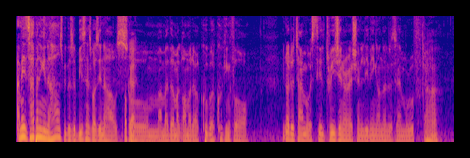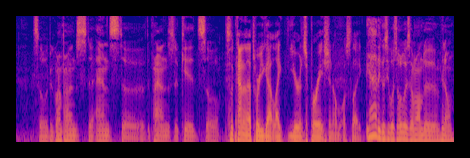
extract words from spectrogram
I mean, it's happening in the house because the business was in the house. Okay. So my mother, my grandmother, coo- were cooking for. You know, the time it was still three generations living under the same roof. Uh huh. So the grandparents, the aunts, the the parents, the kids. So So kind of that's where you got like your inspiration, almost like. yeah, because he was always around the. You know,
